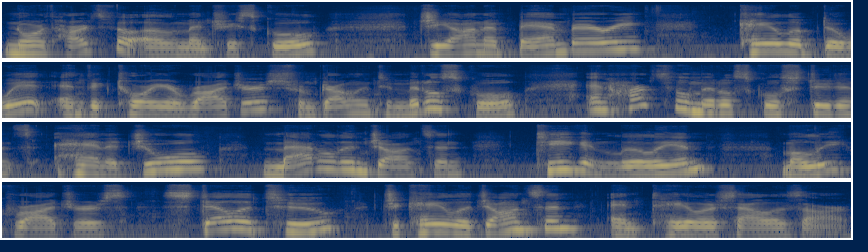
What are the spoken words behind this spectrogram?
North Hartsville Elementary School, Gianna Banbury Caleb DeWitt and Victoria Rogers from Darlington Middle School, and Hartsville Middle School students Hannah Jewell, Madeline Johnson, Tegan Lillian, Malik Rogers, Stella Tu, Jacayla Johnson, and Taylor Salazar.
